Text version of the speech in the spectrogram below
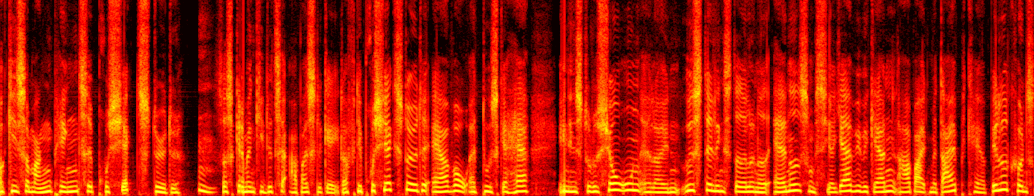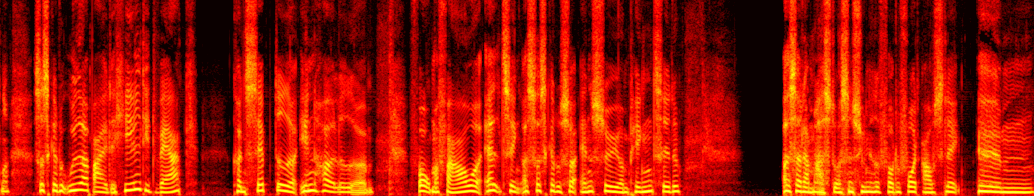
at give så mange penge til projektstøtte, mm. så skal man give det til arbejdslegater. Fordi projektstøtte er, hvor at du skal have en institution eller en udstillingssted eller noget andet, som siger, ja, vi vil gerne arbejde med dig, kære billedkunstner. Så skal du udarbejde hele dit værk, konceptet og indholdet og form og farve og alting, og så skal du så ansøge om penge til det. Og så er der meget stor sandsynlighed for, at du får et afslag. Øhm,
